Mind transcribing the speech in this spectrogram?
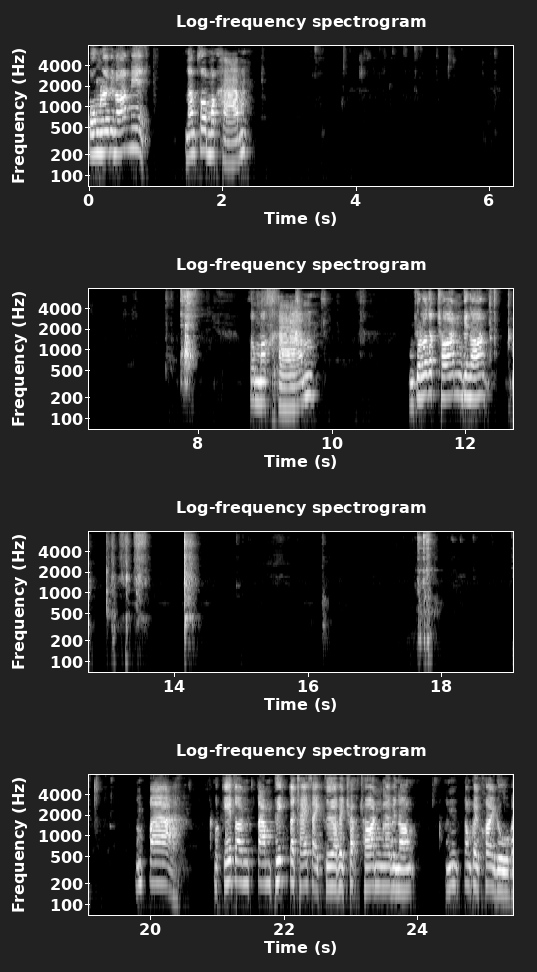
ปรุงเลยพี่น้องนี่ น้ำส้มมะขาม ส้มมะขาม ผมชูรสสักช้อนพี่น้องน้ำปลาเมื่อกี้ตอนตำพริกก็ใช้ใส่เกลือไปชช้อนแล้วพี่น้องมันต้องค่อยๆดูไป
